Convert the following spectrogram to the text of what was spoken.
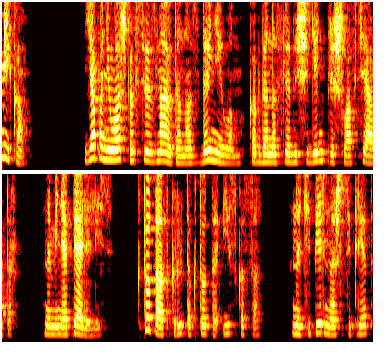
Мика. Я поняла, что все знают о нас с Дэниелом, когда на следующий день пришла в театр. На меня пялились. Кто-то открыто, кто-то искоса. Но теперь наш секрет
